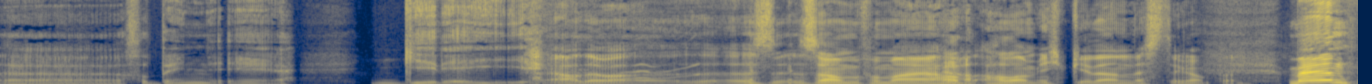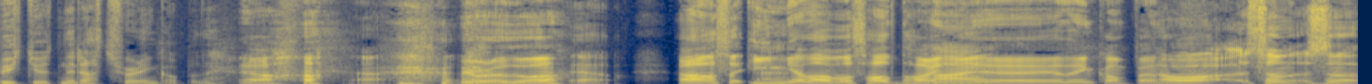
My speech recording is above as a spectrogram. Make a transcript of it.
Eh, så den er grei. Ja, det var det samme for meg. Hadde, hadde han ikke den neste kampen. Men Bytte ut den rett før den kampen. Ja, Ja. gjorde du det òg? Ja. Ja, altså ingen av oss hadde han Nei. eh, i den kampen. Og sånn så,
